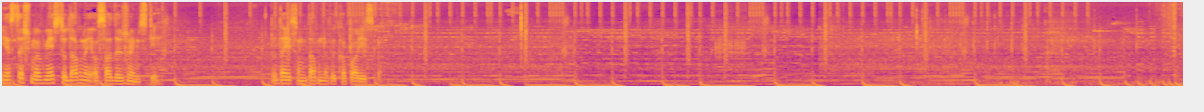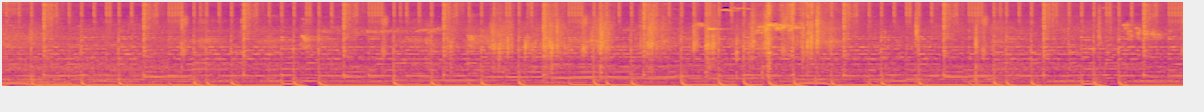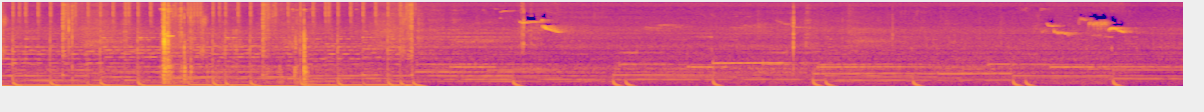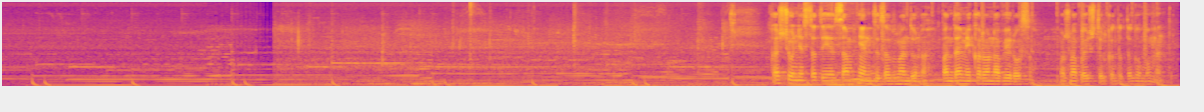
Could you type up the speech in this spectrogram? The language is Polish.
Jesteśmy w miejscu dawnej osady rzymskiej. Tutaj są dawne wykopaliska. Kościół niestety jest zamknięty ze względu na pandemię koronawirusa. Można wejść tylko do tego momentu.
